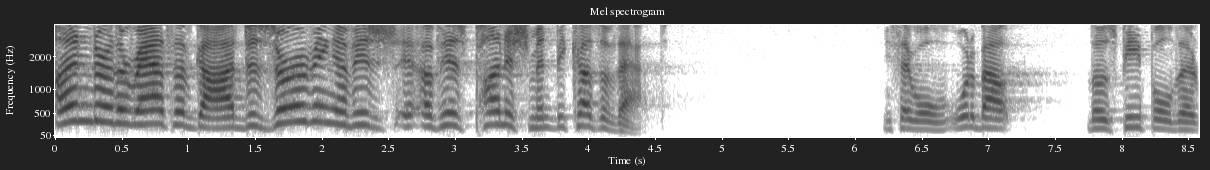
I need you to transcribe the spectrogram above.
under the wrath of God, deserving of his, of his punishment because of that. You say, well, what about those people that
